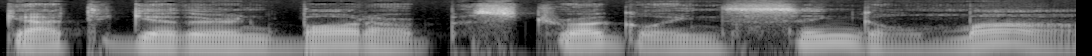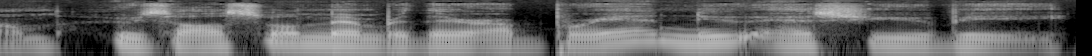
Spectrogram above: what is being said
got together and bought a struggling single mom, who's also a member there, a brand new SUV.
